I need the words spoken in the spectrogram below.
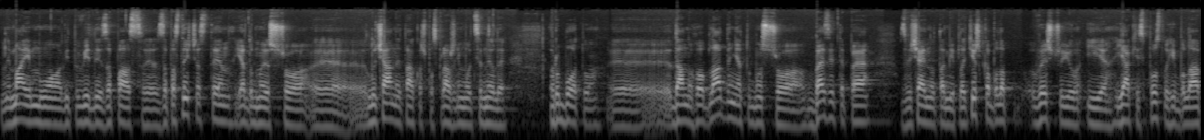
Маємо відповідний запас запасних частин. Я думаю, що лучани також по-справжньому оцінили роботу даного обладнання, тому що без ІТП, звичайно, там і платіжка була б вищою, і якість послуги була б,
